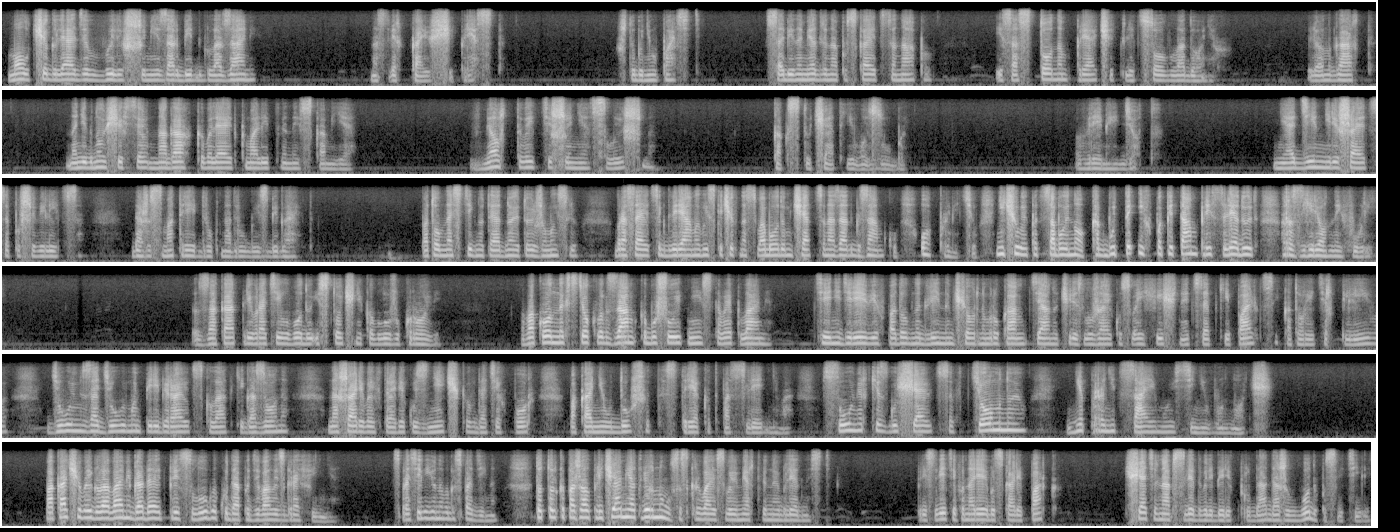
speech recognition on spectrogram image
молча глядя вылезшими из орбит глазами на сверкающий крест. Чтобы не упасть, Сабина медленно опускается на пол и со стоном прячет лицо в ладонях. Леонгард на негнущихся ногах ковыляет к молитвенной скамье. В мертвой тишине слышно, как стучат его зубы. Время идет. Ни один не решается пошевелиться, даже смотреть друг на друга избегает. Потом, настигнутый одной и той же мыслью, бросаются к дверям и, выскочив на свободу, мчатся назад к замку, опрометью, не чуя под собой ног, как будто их по пятам преследуют разъяренные фурии. Закат превратил воду источника в лужу крови. В оконных стеклах замка бушует неистовое пламя. Тени деревьев, подобно длинным черным рукам, тянут через лужайку свои хищные цепкие пальцы, которые терпеливо, дюйм за дюймом перебирают складки газона, нашаривая в траве кузнечиков до тех пор, пока не удушит стрекот последнего. Сумерки сгущаются в темную, непроницаемую синеву ночь. Покачивая головами, гадает прислуга, куда подевалась графиня. Спросили юного господина. Тот только пожал плечами и отвернулся, скрывая свою мертвенную бледность. При свете фонарей обыскали парк, тщательно обследовали берег пруда, даже в воду посветили.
